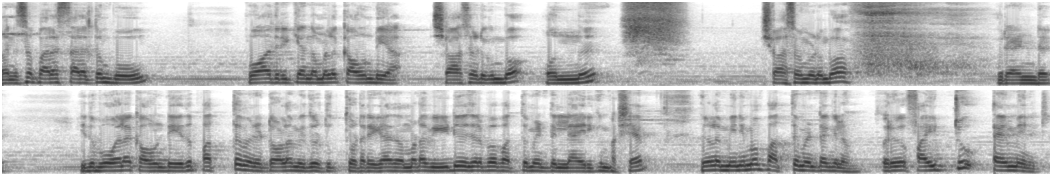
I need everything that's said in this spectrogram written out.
മനസ്സ് പല സ്ഥലത്തും പോവും. പോവാതിരിക്കാൻ നമ്മൾ കൗണ്ട് ചെയ്യുക ശ്വാസം എടുക്കുമ്പോൾ ഒന്ന് ശ്വാസം വിടുമ്പോൾ രണ്ട്. ഇതുപോലെ കൗണ്ട് ചെയ്ത് പത്ത് മിനിറ്റോളം ഇത് തുടരുക. നമ്മുടെ വീഡിയോ ചിലപ്പോൾ പത്ത് മിനിറ്റ് ഇല്ലായിരിക്കും പക്ഷേ നിങ്ങൾ മിനിമം പത്ത് മിനിറ്റെങ്കിലും ഒരു ഫൈവ് ടു ടെൻ മിനിറ്റ്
